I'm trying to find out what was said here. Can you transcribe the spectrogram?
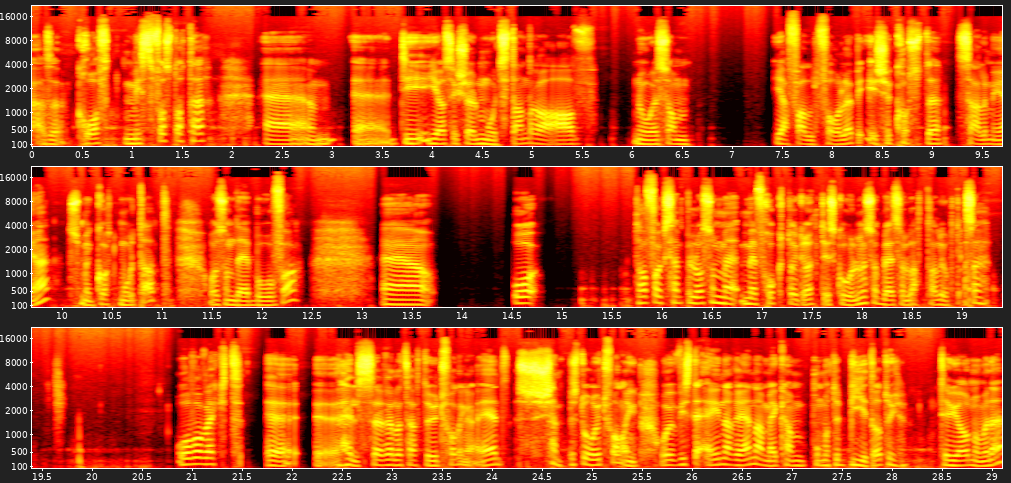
altså grovt misforstått her. Eh, eh, de gjør seg selv motstandere av noe som iallfall foreløpig ikke koster særlig mye, som er godt mottatt, og som det er behov for. Eh, og ta for eksempel også med, med frukt og grønt i skolen, som ble så latterliggjort. Altså, overvekt, eh, eh, helserelaterte utfordringer er en kjempestor utfordring. Og hvis det er en arena vi kan på en måte bidra til, til å gjøre noe med det,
